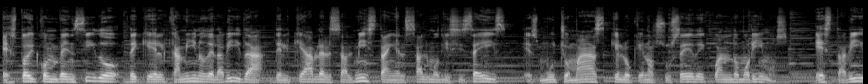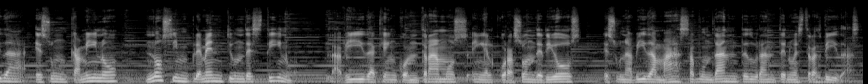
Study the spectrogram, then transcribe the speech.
Estoy convencido de que el camino de la vida del que habla el salmista en el Salmo 16 es mucho más que lo que nos sucede cuando morimos. Esta vida es un camino, no simplemente un destino. La vida que encontramos en el corazón de Dios es una vida más abundante durante nuestras vidas.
